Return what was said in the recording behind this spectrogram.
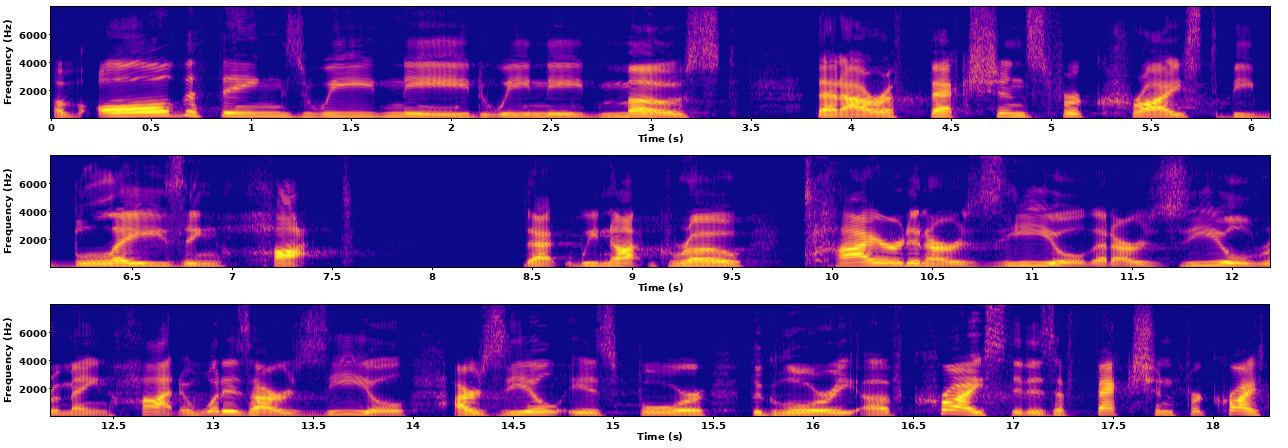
Of all the things we need, we need most that our affections for Christ be blazing hot, that we not grow tired in our zeal, that our zeal remain hot. And what is our zeal? Our zeal is for the glory of Christ, it is affection for Christ,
